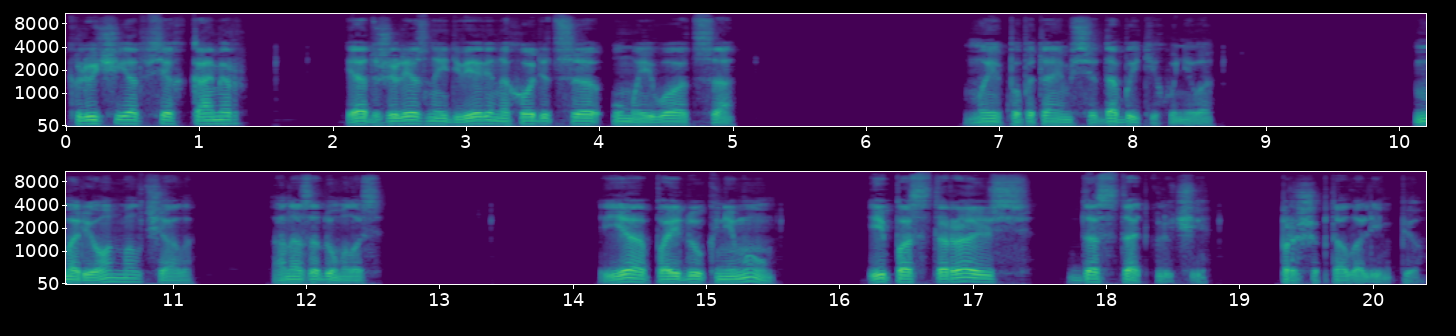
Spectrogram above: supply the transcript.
Ключи от всех камер и от железной двери находятся у моего отца. Мы попытаемся добыть их у него. Марион молчала. Она задумалась. — Я пойду к нему и постараюсь достать ключи, — прошептал Олимпио.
